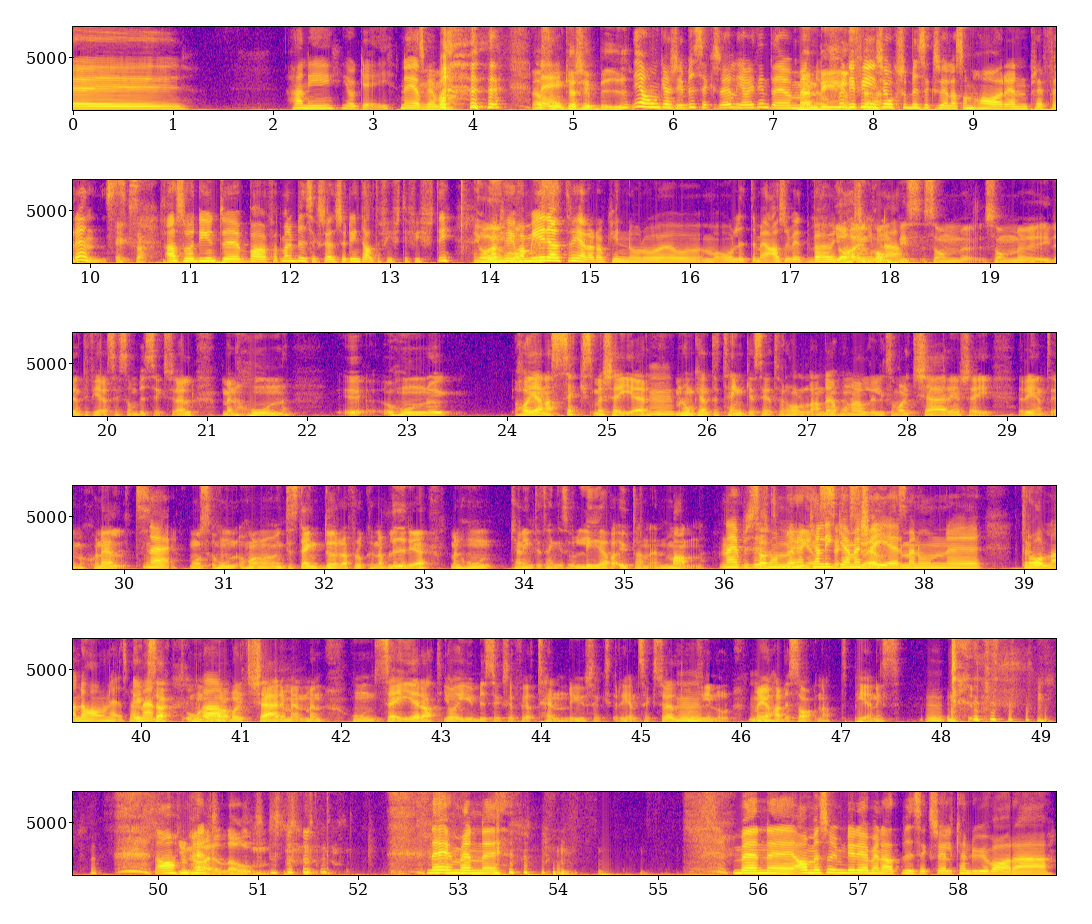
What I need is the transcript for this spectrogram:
Honey, jag är gay. Nej jag skojar Mm. bara. Alltså nej. hon kanske är bi. Ja hon kanske är bisexuell, jag vet inte. Men, Men det för det det finns här- ju också bisexuella som har en preferens. Exakt. Alltså det är ju inte bara för att man är bisexuell så är det inte alltid 50-50. Jag har Man kan ju vara mer attraherad av kvinnor och, och, och lite mer, alltså du vet, behöver inte Jag har en himla... kompis som, som identifierar sig som bisexuell Men hon eh, Hon har gärna sex med tjejer Mm. men hon kan inte tänka sig ett förhållande. Hon har aldrig liksom varit kär i en tjej rent emotionellt. Nej. Hon, hon, hon har inte stängt dörrar för att kunna bli det men hon kan inte tänka sig att leva utan en man. Nej precis, att- hon kan ligga med tjejer men hon eh, förhållande har hon helst med män. Exakt, och hon har bara varit kär i män men hon säger att jag är ju bisexuell för jag tänder ju sex, rent sexuellt Mm. på kvinnor men jag hade saknat penis. Ja, You're men, not alone. nej men... eh, men eh, ja men så det är det jag menar att bisexuell kan du ju vara...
